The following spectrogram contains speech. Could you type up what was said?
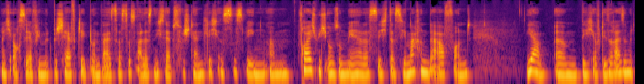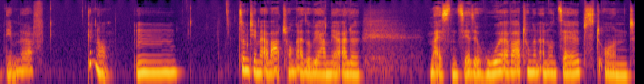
mich auch sehr viel mit beschäftigt und weiß, dass das alles nicht selbstverständlich ist. Deswegen ähm, freue ich mich umso mehr, dass ich das hier machen darf und ja, ähm, dich auf diese Reise mitnehmen darf. Genau. Mm, zum Thema Erwartungen. Also wir haben ja alle meistens sehr, sehr hohe Erwartungen an uns selbst und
